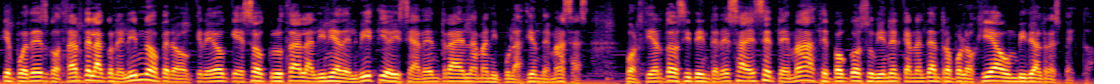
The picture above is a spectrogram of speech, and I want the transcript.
Que puedes gozártela con el himno, pero creo que eso cruza la línea del vicio y se adentra en la manipulación de masas. Por cierto, si te interesa ese tema, hace poco subí en el canal de antropología un vídeo al respecto.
